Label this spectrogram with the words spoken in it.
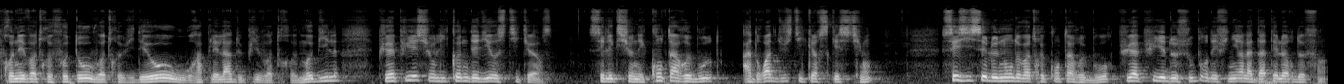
Prenez votre photo ou votre vidéo ou rappelez-la depuis votre mobile, puis appuyez sur l'icône dédiée aux stickers. Sélectionnez compte à rebours à droite du stickers question. Saisissez le nom de votre compte à rebours, puis appuyez dessous pour définir la date et l'heure de fin.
